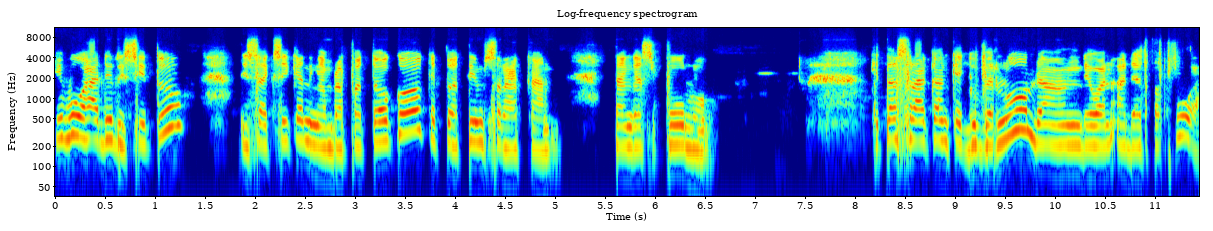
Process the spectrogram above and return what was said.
ibu hadir di situ disaksikan dengan berapa toko ketua tim serahkan tanggal 10. Kita serahkan ke gubernur dan Dewan Adat Papua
